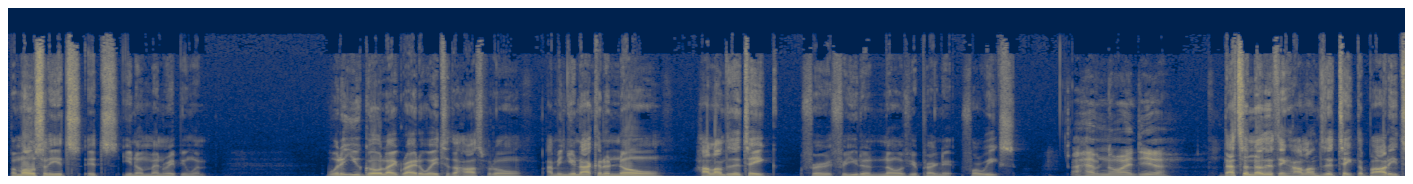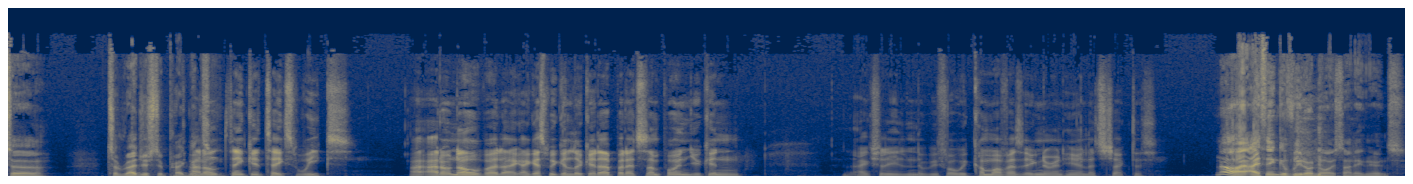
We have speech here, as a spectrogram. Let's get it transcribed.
But mostly it's it's you know men raping women. Wouldn't you go like right away to the hospital? I mean, you're not gonna know. How long did it take for for you to know if you're pregnant? Four weeks. I have no idea. That's another thing. How long does it take the body to to register pregnancy? I don't think it takes weeks. I, I don't know, but I, I guess we can look it up. But at some point, you can actually before we come off as ignorant here, let's check this. No, I, I think if we don't know, it's not ignorance.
